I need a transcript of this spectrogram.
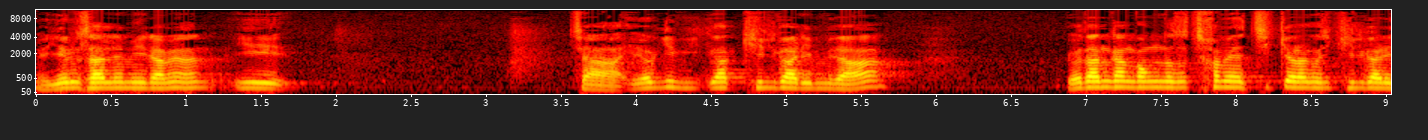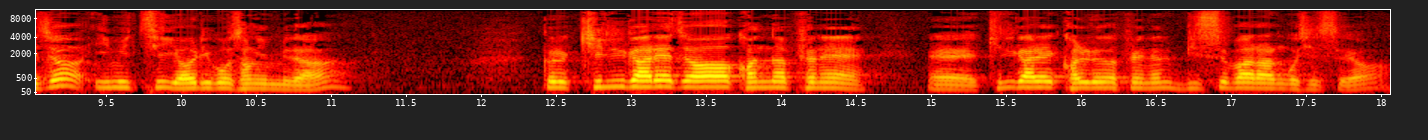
예루살렘이라면 이 자, 여기가 길갈입니다. 요단강 건너서 처음에 직결한 것이 길갈이죠. 이 밑이 여리고성입니다. 그리고 길갈의 저 건너편에 예, 길갈의 건너편에는 미스바라는 곳이 있어요.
